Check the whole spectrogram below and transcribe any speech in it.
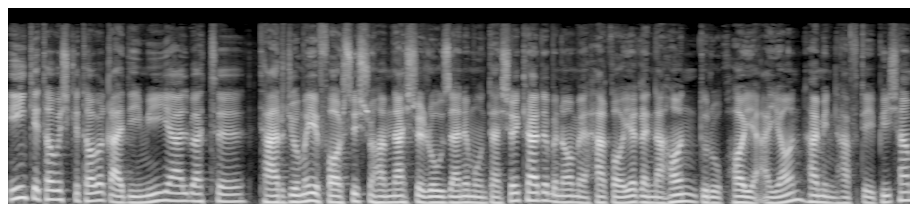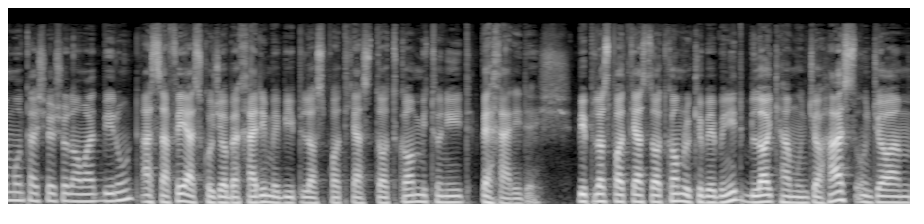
این کتابش کتاب قدیمی البته. ترجمه فارسیش رو هم نشر روزنه منتشر کرده به نام حقایق نهان دروغ های عیان. همین هفته پیش هم منتشر شد آمد بیرون. از صفحه از کجا بخریم bpluspodcast.com می‌تونید بخریدش. bpluspodcast.com رو که ببینید بلاگ همونجا هست. اونجا هم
